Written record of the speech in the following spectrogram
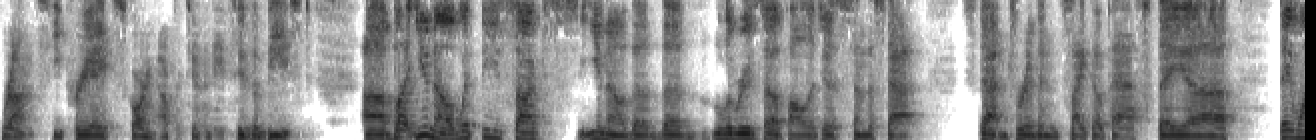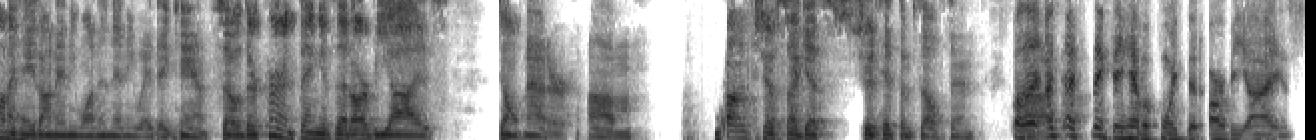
runs. He creates scoring opportunities. He's a beast. Uh, but you know, with these Sox, you know, the the La Russa apologists and the stat stat driven psychopaths, they uh they want to hate on anyone in any way they can. So their current thing is that RBIs don't matter. Um, runs just, I guess, should hit themselves in. Well, uh, I, I think they have a point that RBIs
